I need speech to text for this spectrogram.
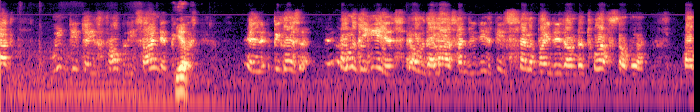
out when did they probably sign it Yeah. because uh, because over the years, over the last hundred years, it's celebrated on the twelfth of uh, of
